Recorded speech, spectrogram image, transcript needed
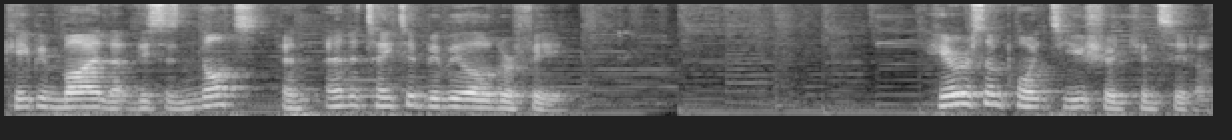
Keep in mind that this is not an annotated bibliography. Here are some points you should consider.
